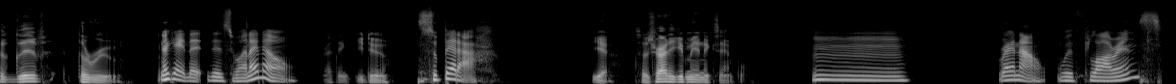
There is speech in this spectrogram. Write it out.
To live through. Okay, th- this one I know. I think you do. Superar. Yeah. So try to give me an example. Mm. Right now with Florence,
